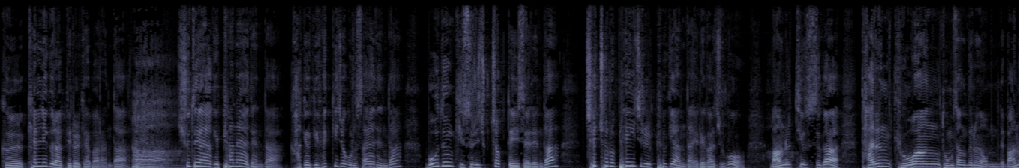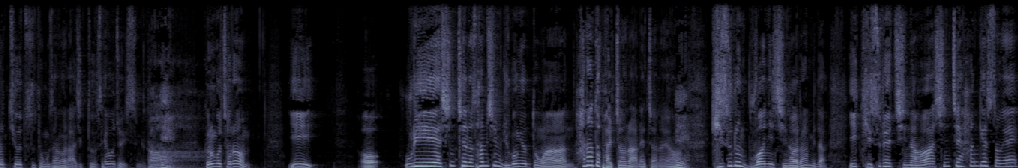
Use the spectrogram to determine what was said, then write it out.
그 캘리그라피를 개발한다. 아. 휴대하기 편해야 된다. 가격이 획기적으로 싸야 된다. 모든 기술이 축적돼 있어야 된다. 최초로 페이지를 표기한다. 이래가지고 마누티우스가 다른 교황 동상들은 없는데 마누티우스 동상은 아직도 세워져 있습니다. 아. 그런 것처럼 이 어, 우리의 신체는 36억 년 동안 하나도 발전을 안 했잖아요. 네. 기술은 무한히 진화를 합니다. 이 기술의 진화와 신체 한계성의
